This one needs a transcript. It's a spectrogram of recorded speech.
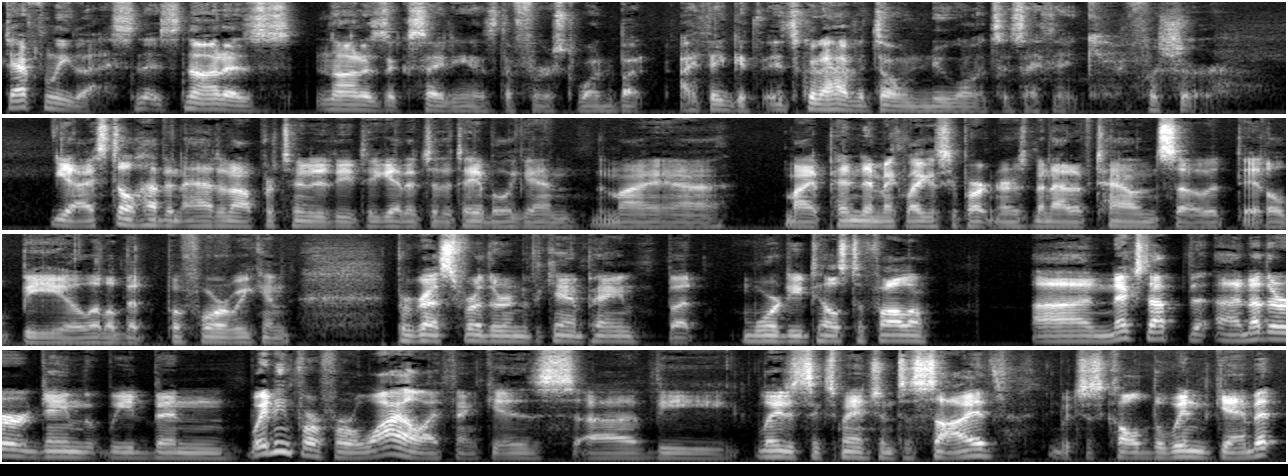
definitely less. It's not as not as exciting as the first one, but I think it's, it's going to have its own nuances. I think for sure. Yeah, I still haven't had an opportunity to get it to the table again. My uh, my pandemic legacy partner has been out of town, so it, it'll be a little bit before we can progress further into the campaign. But more details to follow. Uh, next up, another game that we'd been waiting for for a while, I think, is uh, the latest expansion to Scythe, which is called The Wind Gambit.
